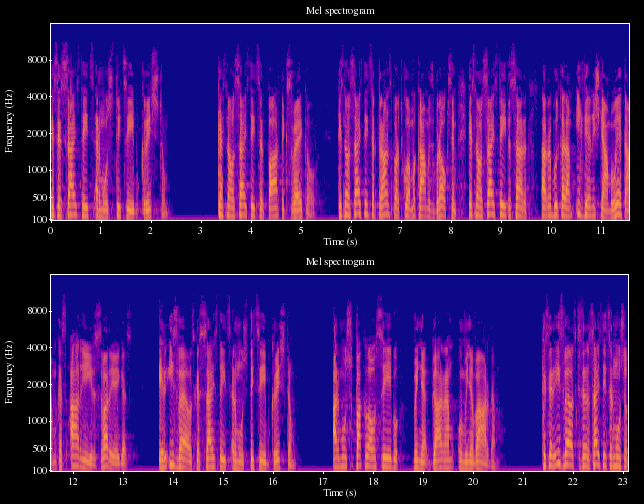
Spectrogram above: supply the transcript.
kas ir saistīts ar mūsu ticību Kristum, kas nav saistīts ar pārtiks veikalu kas nav saistīts ar transportu, ko, kā mēs brauksim, kas nav saistītas ar, ar varbūt kādām ikdienišķām lietām, kas arī ir svarīgas. Ir izvēles, kas saistīts ar mūsu ticību Kristum, ar mūsu paklausību viņa garam un viņa vārdam. Kas ir izvēles, kas ir saistīts ar mūsu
